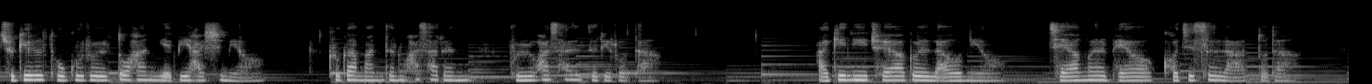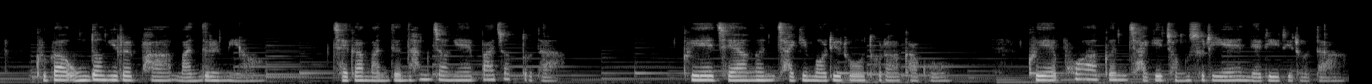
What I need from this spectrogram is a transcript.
죽일 도구를 또한 예비하시며 그가 만든 화살은 불화살들이로다. 악인이 죄악을 낳으며 재앙을 베어 거짓을 낳았도다. 그가 웅덩이를 파 만들며 제가 만든 함정에 빠졌도다. 그의 재앙은 자기 머리로 돌아가고 그의 포악은 자기 정수리에 내리리로다.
